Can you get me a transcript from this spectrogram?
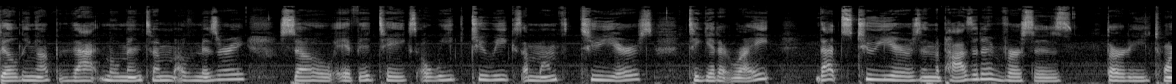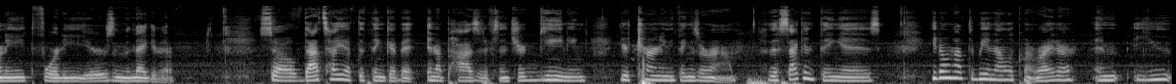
building up that momentum of misery. So if it takes a week, two weeks, a month, two years to get it right, that's two years in the positive versus 30, 20, 40 years in the negative. So that's how you have to think of it in a positive sense. You're gaining, you're turning things around. The second thing is you don't have to be an eloquent writer and you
